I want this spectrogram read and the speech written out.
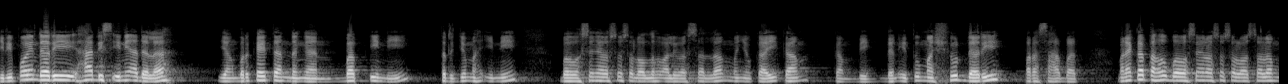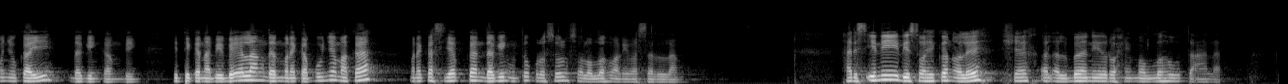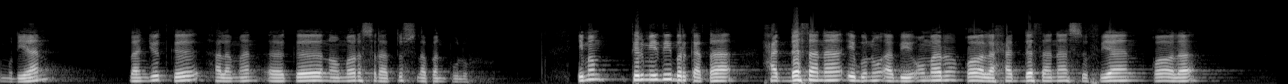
Jadi poin dari hadis ini adalah yang berkaitan dengan bab ini, terjemah ini bahwasanya Rasulullah Shallallahu alaihi wasallam menyukai kam, kambing dan itu masyhur dari para sahabat. Mereka tahu bahwasanya Rasulullah SAW menyukai daging kambing. Ketika Nabi belang dan mereka punya maka mereka siapkan daging untuk Rasul Shallallahu alaihi wasallam. Hadis ini disahihkan oleh Syekh Al-Albani rahimallahu taala. Kemudian lanjut ke halaman eh, ke nomor 180. Imam Tirmizi berkata, Haddatsana Ibnu Abi Umar qala haddatsana Sufyan qala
